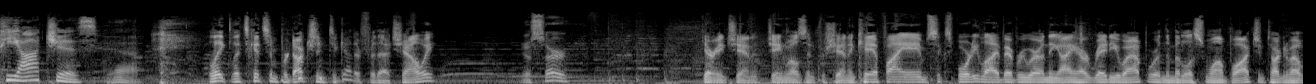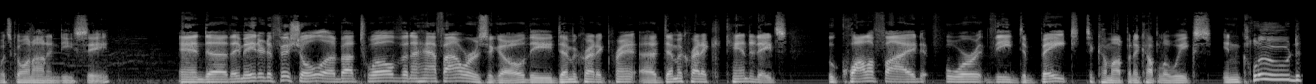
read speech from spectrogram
Piaches. Yeah. Blake, let's get some production together for that, shall we? Yes, sir. Gary and Shannon. Jane Wells in for Shannon. KFI AM 640, live everywhere on the iHeartRadio app. We're in the middle of Swamp Watch and talking about what's going on in D.C. And uh, they made it official about 12 and a half hours ago. The Democratic uh, Democratic candidates who qualified for the debate to come up in a couple of weeks include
